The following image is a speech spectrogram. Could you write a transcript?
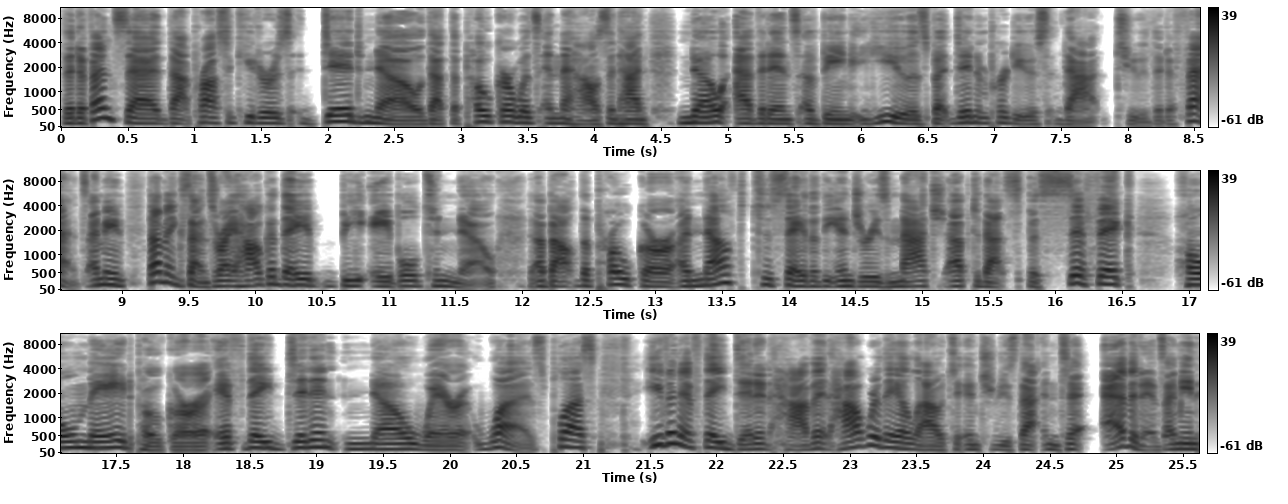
The defense said that prosecutors did know that the poker was in the house and had no evidence of being used, but didn't produce that to the defense. I mean, that makes sense, right? How could they be able to know about the poker enough to say that the injuries matched up to that specific homemade poker if they didn't know where it was? Plus, even if they didn't have it, how were they allowed to introduce that into evidence? I mean,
